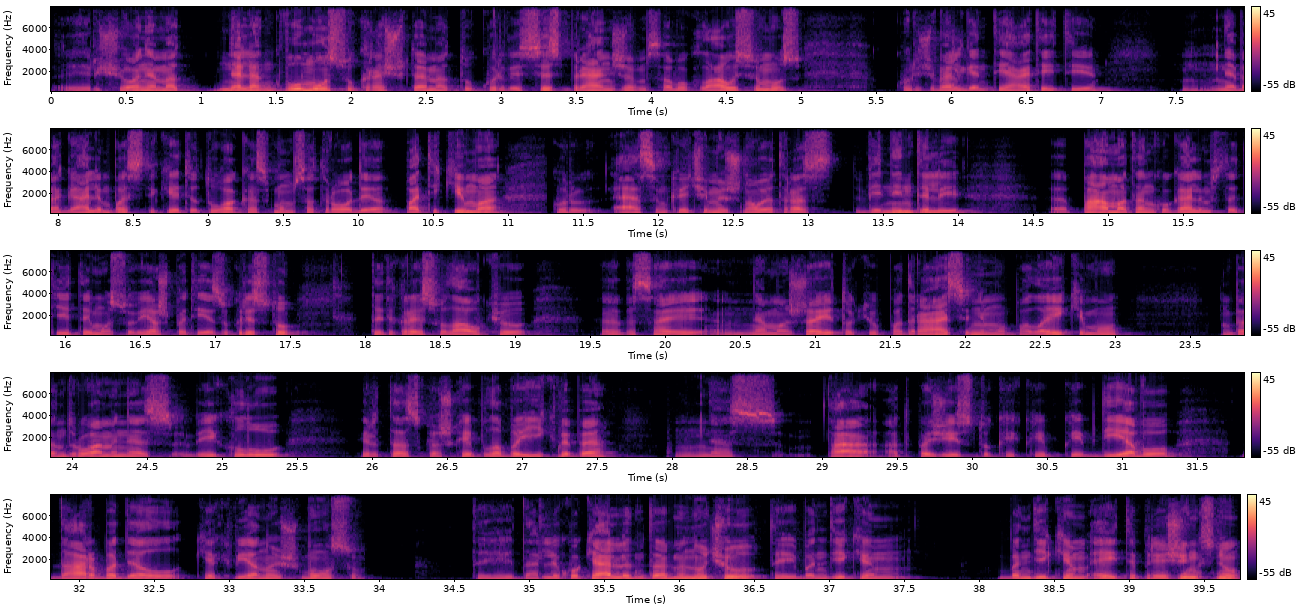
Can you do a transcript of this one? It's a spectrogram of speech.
ir šiuo nelengvu mūsų krašte metu, kur visi sprendžiam savo klausimus, kur žvelgiant į ateitį, nebegalim pasitikėti tuo, kas mums atrodė patikima, kur esam kviečiami iš naujo atrasti vienintelį e, pamatą, ant ko galim statyti, tai mūsų viešpatie Jėzų Kristų, tai tikrai sulaukiu e, visai nemažai tokių padrasinimų, palaikymų, bendruomenės veiklų ir tas kažkaip labai įkvepia, nes tą atpažįstu kaip, kaip, kaip Dievo darbą dėl kiekvieno iš mūsų. Tai dar liko keletą minučių, tai bandykim, bandykim eiti prie žingsnių.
